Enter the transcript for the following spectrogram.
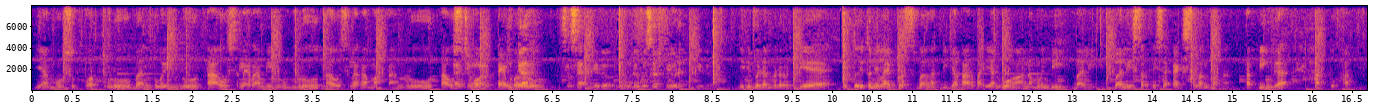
yang mau support lu, bantuin lu, tahu selera minum lu, tahu selera makan lu, tahu nggak spot table udah lu. selesai gitu lu udah serve ya udah gitu Jadi bener-bener dia itu itu nilai plus banget di Jakarta yang gua nggak nemuin di Bali. Bali servisnya excellent banget, tapi nggak heart to heart.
